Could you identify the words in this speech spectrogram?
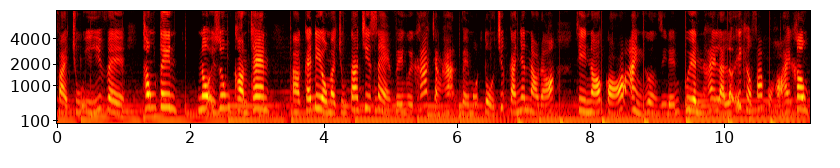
phải chú ý về thông tin nội dung content à, cái điều mà chúng ta chia sẻ về người khác chẳng hạn về một tổ chức cá nhân nào đó thì nó có ảnh hưởng gì đến quyền hay là lợi ích hợp pháp của họ hay không?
